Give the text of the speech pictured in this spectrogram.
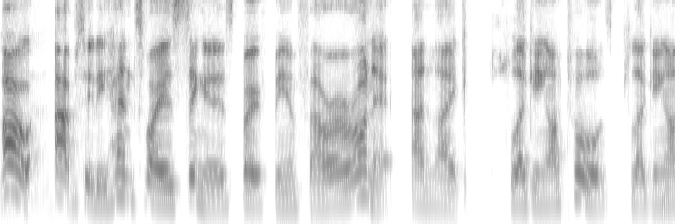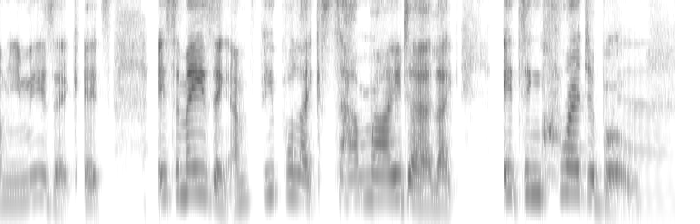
Oh, yeah. absolutely. Hence why as singers, both me and Farah are on it and like plugging our tours, plugging our new music. It's it's amazing. And people like Sam Ryder, like it's incredible. Yeah,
